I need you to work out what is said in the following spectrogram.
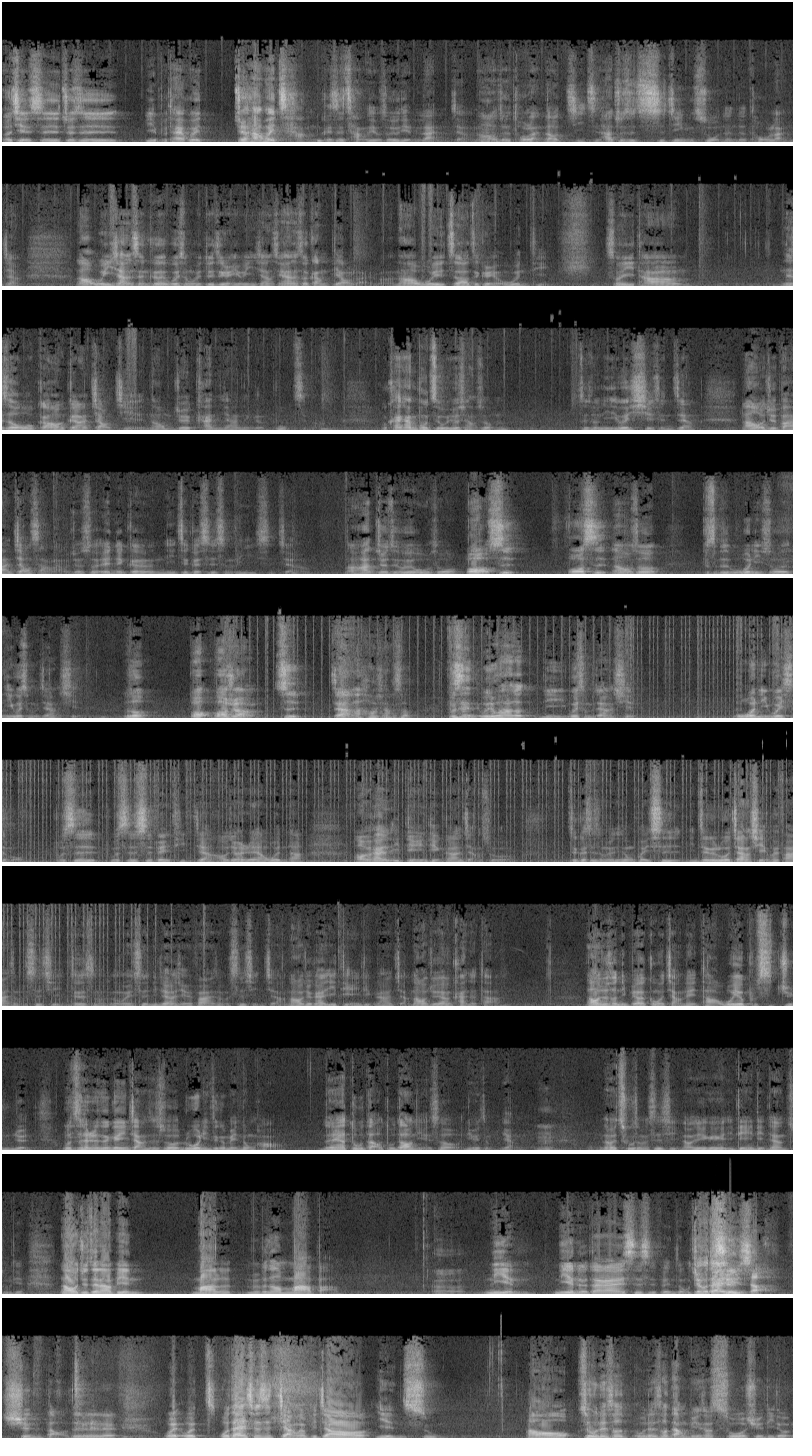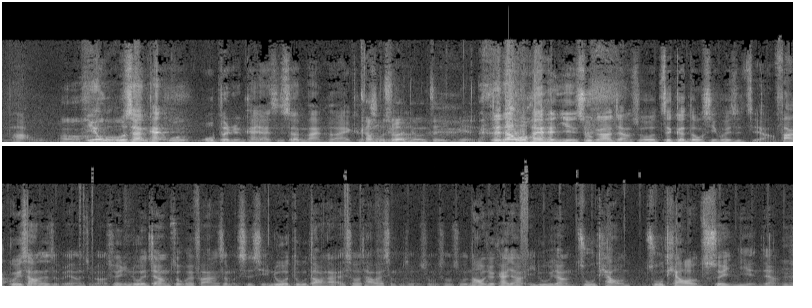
而且是就是也不太会。就他会藏，可是藏的有时候有点烂，这样，然后就偷懒到极致，他就是使尽所能的偷懒这样。然后我印象很深刻，为什么会对这个人有印象？是因为他那时候刚调来嘛，然后我也知道这个人有问题，所以他那时候我刚好跟他交接，然后我们就会看一下那个布置嘛。我看看布置，我就想说，嗯，这种你会写成这样，然后我就把他叫上来，我就说，哎，那个你这个是什么意思？这样，然后他就只会我说，不是，不是，然后我说。不是不是，我问你说你为什么这样写？我说包包学长是这样，然后我想说不是，我就问他说你为什么这样写？我问你为什么？不是不是是非题这样，我就很认真问他，然后我就开始一点一点跟他讲说这个是什么一种回事？你这个如果这样写会发生什么事情？这个什么怎么回事？你这样写会发生什么事情？这样，然后我就开始一点一点跟他讲，然后我就这样看着他，然后我就说你不要跟我讲那套，我又不是军人，我只很认真跟你讲是说，如果你这个没弄好。人家督导督到你的时候，你会怎么样？嗯，然后会出什么事情？然后就一点一点这样逐天，然后我就在那边骂了，不知道骂吧，呃，念念了大概四十分钟，结果大概宣导宣导，对对对，我我我大概就是讲了比较严肃。然后，所以我那时候，我那时候当兵的时候，所有学弟都很怕我，哦，因为我我虽然看我我本人看起来是算蛮和蔼可亲，看不出来你用这一面。对，但我会很严肃跟他讲说，这个东西会是这样，法规上是怎么样怎么样。所以你如果这样做会发生什么事情？如果督导来的时候他会什么什么什么什么说，然后我就开始这样一路这样逐条逐条碎念这样。嗯。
